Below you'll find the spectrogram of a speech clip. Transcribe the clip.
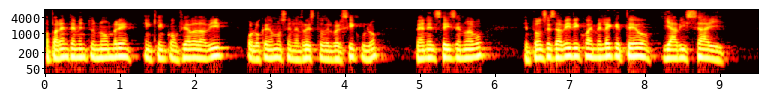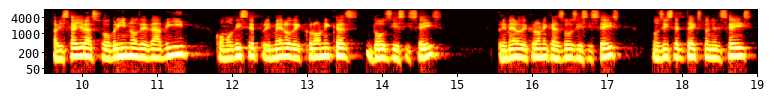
Aparentemente un hombre en quien confiaba David, por lo que vemos en el resto del versículo. Vean el 6 de nuevo. Entonces David dijo a Ahimelech Eteo y Abisai. Abisai era sobrino de David, como dice primero de Crónicas 2.16. Primero de Crónicas 2.16. Nos dice el texto en el 6.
